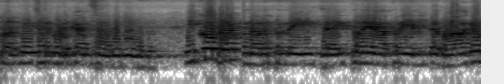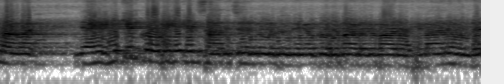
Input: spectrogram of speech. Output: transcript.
ഫർണിച്ചർ കൊടുക്കാൻ സാധിക്കുന്നത്. കോബ്ര നടത്തുന്ന ഈ ജൈത്ര യാത്രയിലിന്റെ ഭാഗമാവാൻ എനിക്കും കോപിക്കും സാധിച്ചു എന്നുള്ളതിൽ ഞങ്ങൾക്ക് ഒരുപാട് ഒരുപാട് അഭിമാനമുണ്ട്.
